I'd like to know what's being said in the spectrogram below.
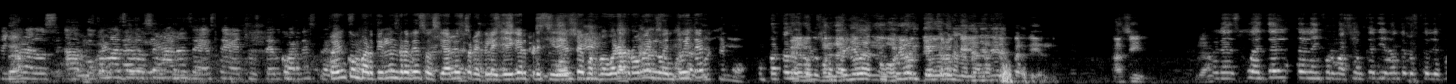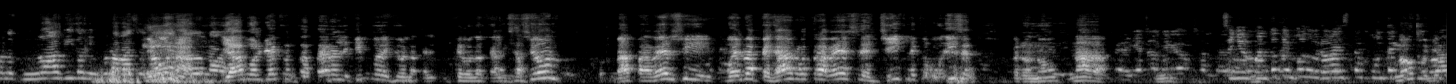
Señora, dos, a poco más de dos semanas de este hecho, ¿usted guarda esperanza? Pueden compartirlo en redes sociales para que le llegue al presidente. Por favor, arrobenlo en Twitter. Compártalo Pero con los con la ayuda de compañeros Nuevo León, yo creo que la ya mañanera. estoy perdiendo. Así. ¿ya? Después de, de la información que dieron de los teléfonos, no ha habido ningún avance, no nada. Ya volví a contratar al equipo de geolocal- geolocalización. Va para ver si vuelve a pegar otra vez el chicle, como dicen. Pero no, nada. Señor, ¿cuánto tiempo duró esta junta No, pues ya,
